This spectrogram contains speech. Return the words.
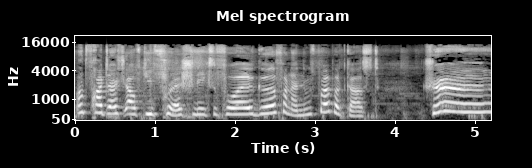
Und freut euch auf die fresh nächste Folge von einem Pro Podcast. Tschüss!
